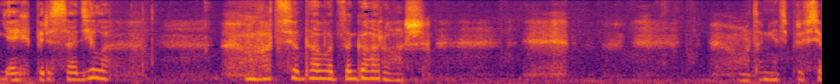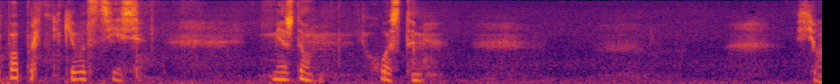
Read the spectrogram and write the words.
Я их пересадила вот сюда, вот за гараж. Вот у меня теперь все папоротники вот здесь, между хостами. Все.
